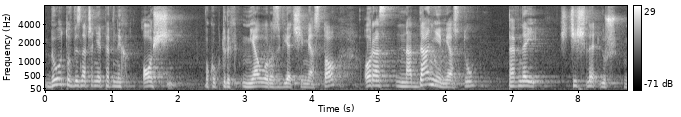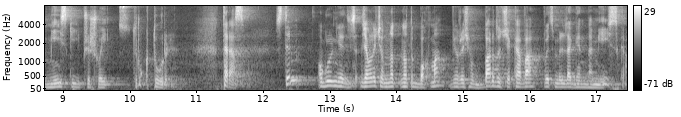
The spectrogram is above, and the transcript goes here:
Było to wyznaczenie pewnych osi, wokół których miało rozwijać się miasto oraz nadanie miastu pewnej ściśle już miejskiej przyszłej struktury. Teraz z tym ogólnie działalnością Not- Notebochma wiąże się bardzo ciekawa, powiedzmy, legenda miejska.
